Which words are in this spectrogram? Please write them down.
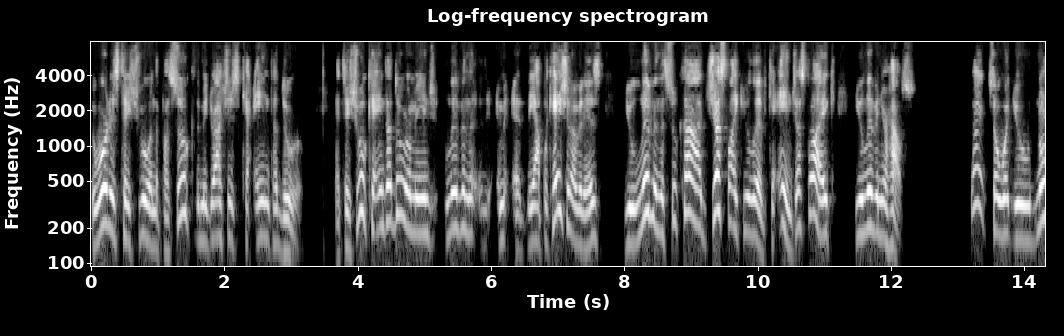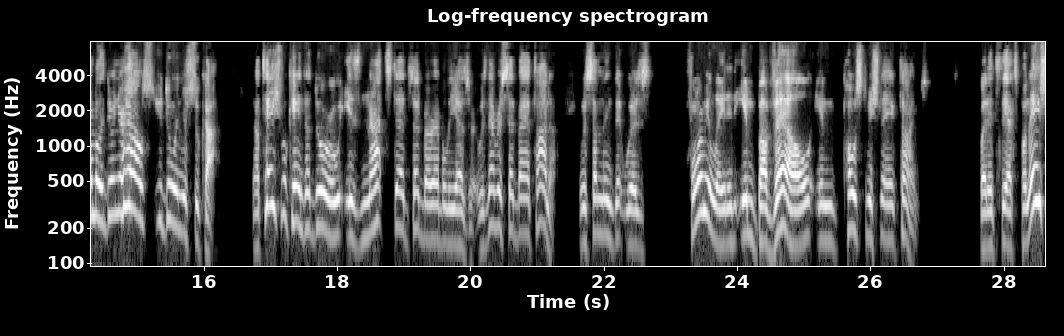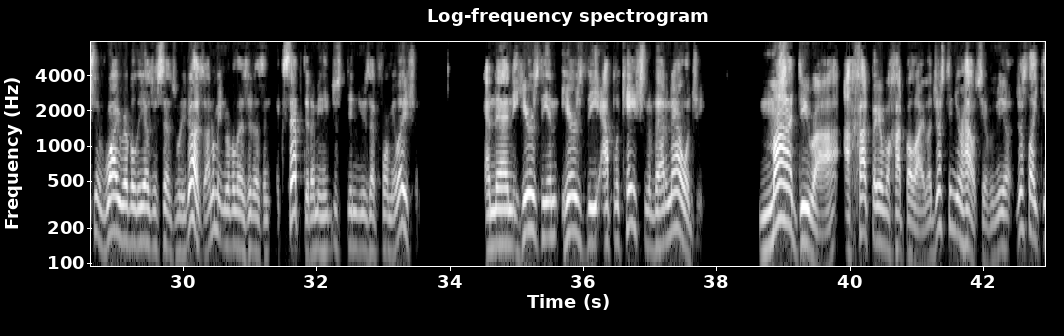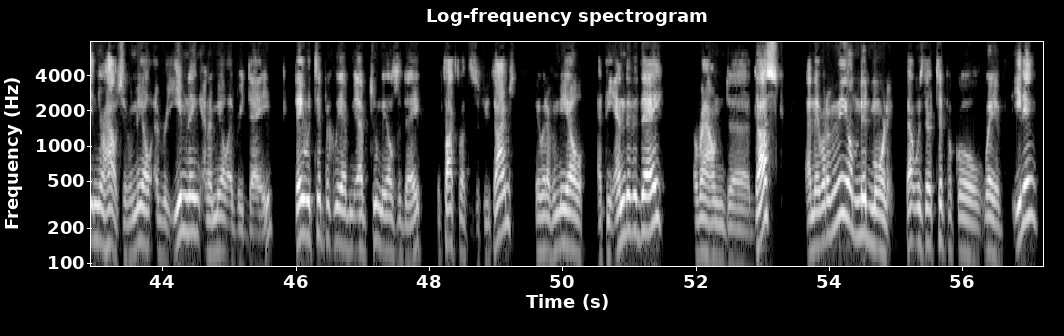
The word is teshvu in the pasuk. The midrash is ka'in taduru. And teshvu ka'in taduru means live in the. The application of it is you live in the sukkah just like you live ka'in, just like you live in your house. Right. So what you normally do in your house, you do in your sukkah. Now teshvu ka'in taduru is not said said by Rebbe Eliezer. It was never said by a Tana. It was something that was formulated in Bavel in post Mishnaic times but it's the explanation of why Rebbe Eliezer says what he does. I don't mean Rebbe Eliezer doesn't accept it. I mean he just didn't use that formulation. And then here's the here's the application of that analogy. Ma dira achat bayom achat balayla. Just in your house, you have a meal. Just like in your house, you have a meal every evening and a meal every day. They would typically have, have two meals a day. We've talked about this a few times. They would have a meal at the end of the day, around uh, dusk, and they would have a meal mid morning. That was their typical way of eating.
